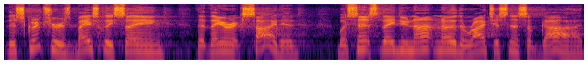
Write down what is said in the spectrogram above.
the scripture is basically saying that they are excited, but since they do not know the righteousness of God,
